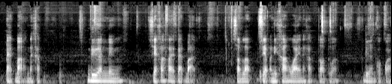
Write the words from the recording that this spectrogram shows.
8 บาทนะครับ เดือนหนึ่งเสียค่าไฟ 8 บาทสำหรับเสียบอันนี้ค้างไว้นะครับ ต่อตัวเดือนกว่า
